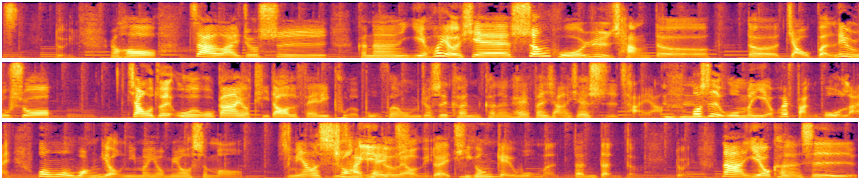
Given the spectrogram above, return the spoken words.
子，对。然后再来就是可能也会有一些生活日常的的脚本，例如说，像我最我我刚刚有提到的飞利浦的部分，我们就是可可能可以分享一些食材啊，或是我们也会反过来问问网友，你们有没有什么什么样的食材可以料理，对，提供给我们等等的。对，那也有可能是。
